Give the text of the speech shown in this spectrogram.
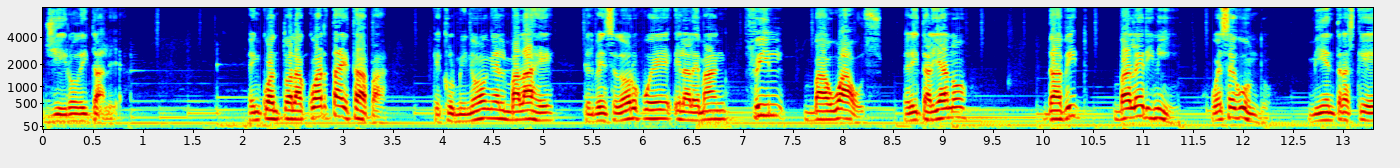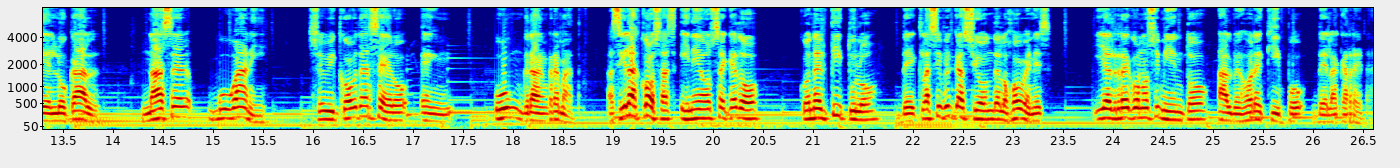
Giro de Italia. En cuanto a la cuarta etapa, que culminó en el malaje, el vencedor fue el alemán Phil Bauhaus, el italiano David Ballerini fue segundo, mientras que el local Nasser Bugani se ubicó tercero en un gran remate. Así las cosas, Ineos se quedó con el título de clasificación de los jóvenes y el reconocimiento al mejor equipo de la carrera.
